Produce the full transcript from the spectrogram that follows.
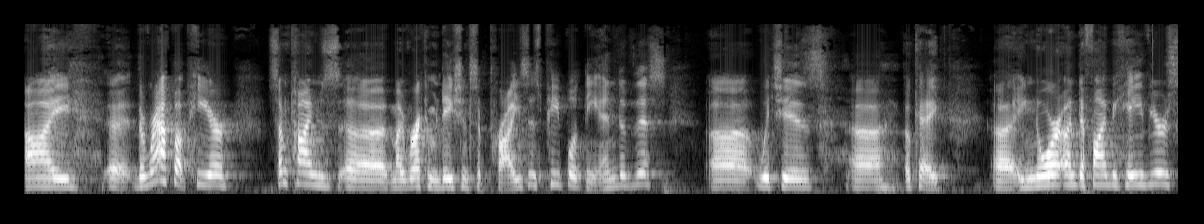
I, uh, the wrap up here, sometimes uh, my recommendation surprises people at the end of this, uh, which is uh, okay, uh, ignore undefined behaviors.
